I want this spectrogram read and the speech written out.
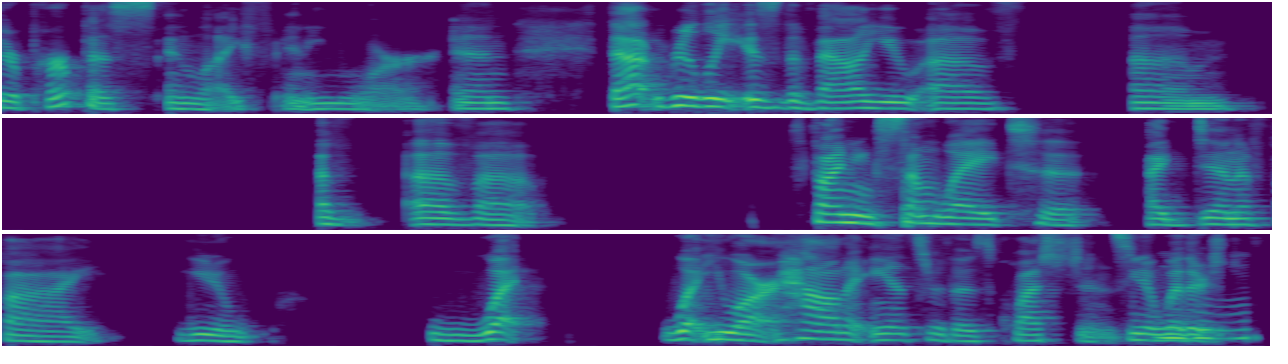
their purpose in life anymore and that really is the value of um of of uh finding some way to identify you know what what you are, how to answer those questions, you know, whether mm-hmm. it's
